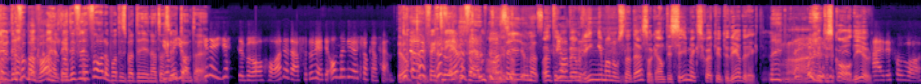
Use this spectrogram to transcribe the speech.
du, det får bara vara helt enkelt. Det får, det får hålla på tills batterierna tar Ja, slut jag antar tycker jag. det är jättebra att ha det där, för då vet jag, oh, men nu är klockan fem. Perfekt, tre över fem. Ja, Vad säger. Jonas? Jag tänker, vem ringer man om sådana där saker? Anticimex sköter ju inte det direkt. Nej. Inte skadedjur. Nej, det får vara.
